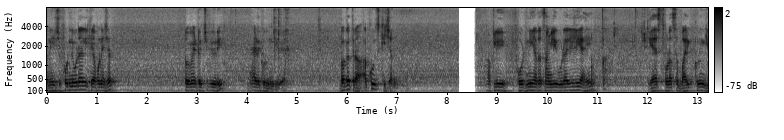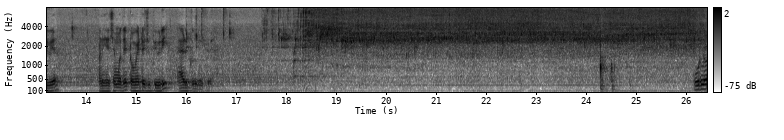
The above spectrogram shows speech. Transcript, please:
आणि ह्याची फोडणी उडाली की आपण याच्यात टोमॅटोची प्युरी ॲड करून घेऊया. बघत राहा अकूज किचन. आपली फोडणी आता चांगली उडालेली आहे. गॅस थोडासा बारीक करून घेऊया आणि ह्याच्यामध्ये टोमॅटोची प्युरी ॲड करून घेऊया. पूर्ण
